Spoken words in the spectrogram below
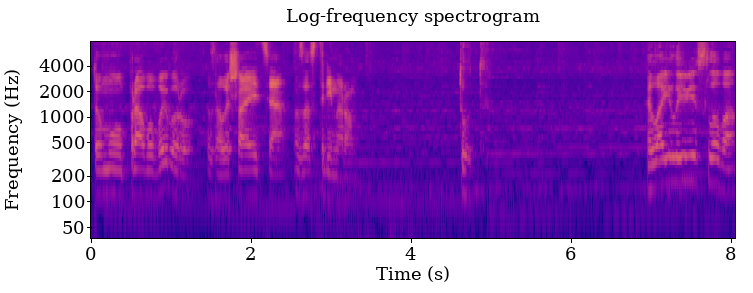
Тому право вибору залишається за стрімером. Тут. Лайливі слова,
